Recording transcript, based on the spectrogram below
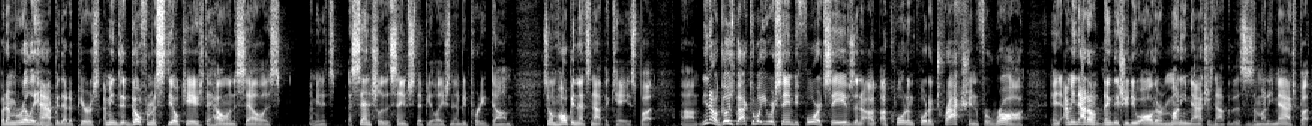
But I'm really happy that appears. I mean, to go from a steel cage to Hell in a Cell is, I mean, it's essentially the same stipulation. That'd be pretty dumb. So I'm hoping that's not the case. But um, you know, it goes back to what you were saying before. It saves an, a, a quote unquote attraction for Raw. And I mean, I don't think they should do all their money matches. Not that this is a money match, but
